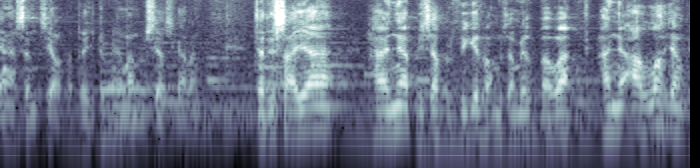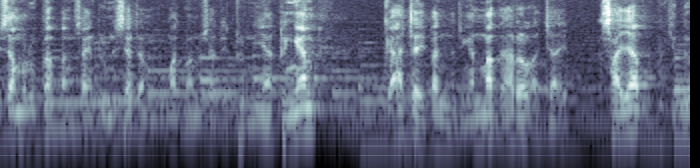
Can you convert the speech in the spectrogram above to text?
yang esensial pada hidupnya manusia sekarang. Jadi saya hanya bisa berpikir Pak Muzamil bahwa hanya Allah yang bisa merubah bangsa Indonesia dan umat manusia di dunia dengan keajaibannya, dengan madharul ajaib. Saya begitu.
